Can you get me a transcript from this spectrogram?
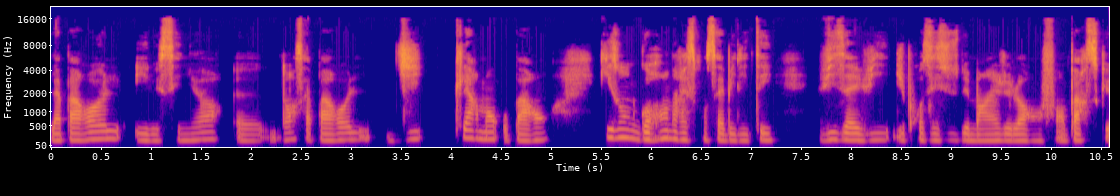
la parole et le Seigneur, dans sa parole, dit clairement aux parents qu'ils ont une grande responsabilité vis-à-vis du processus de mariage de leur enfant, parce que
